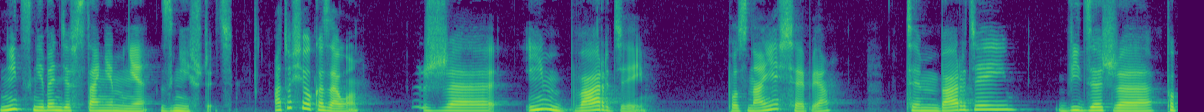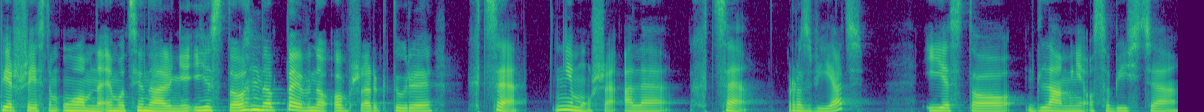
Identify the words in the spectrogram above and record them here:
nic nie będzie w stanie mnie zniszczyć. A tu się okazało, że im bardziej poznaję siebie, tym bardziej widzę, że po pierwsze jestem ułomna emocjonalnie i jest to na pewno obszar, który chcę, nie muszę, ale chcę rozwijać. I jest to dla mnie osobiście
